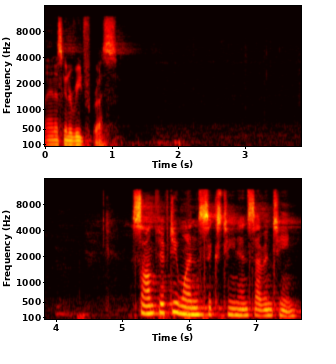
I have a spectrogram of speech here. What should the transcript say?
Alana's going to read for us. Psalm 51, 16 and 17.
